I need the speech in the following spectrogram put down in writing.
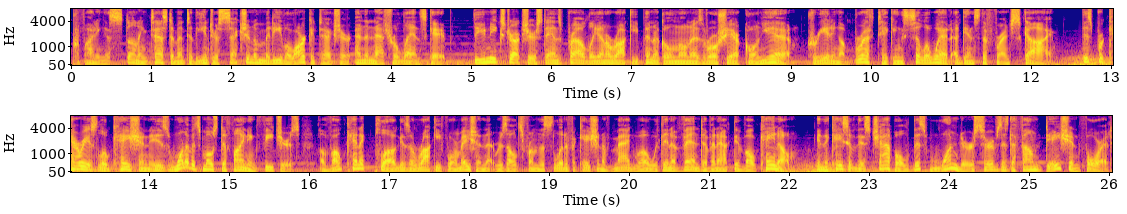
providing a stunning testament to the intersection of medieval architecture and the natural landscape. The unique structure stands proudly on a rocky pinnacle known as Rocher Corneille, creating a breathtaking silhouette against the French sky. This precarious location is one of its most defining features. A volcanic plug is a rocky formation that results from the solidification of magma within a vent of an active volcano. In the case of this chapel, this wonder serves as the foundation for it,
